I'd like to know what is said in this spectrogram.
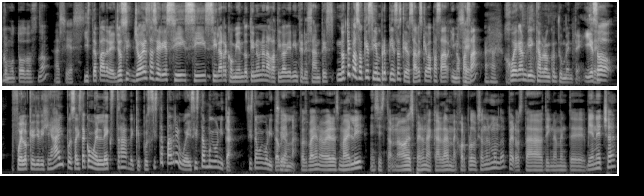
como todos, ¿no? Así es. Y está padre. Yo sí, yo esta serie sí, sí, sí la recomiendo. Tiene una narrativa bien interesante. ¿No te pasó que siempre piensas que sabes qué va a pasar y no Sí, pasa? Ajá. Juegan bien cabrón con tu mente. Y Sí. eso fue lo que yo dije, ay, pues ahí está como el extra de que pues sí está padre, güey. Sí está muy bonita. Sí está muy bonita, Sí, véanla. Pues vayan a ver Smiley. Insisto, no esperen acá la mejor producción del mundo, pero está dignamente bien hecha.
